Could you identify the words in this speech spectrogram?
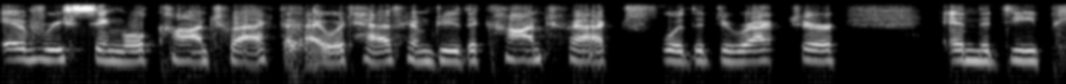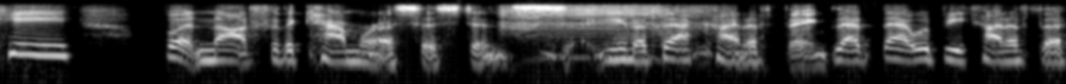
every single contract. I would have him do the contract for the director and the DP, but not for the camera assistants. You know, that kind of thing. That that would be kind of the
